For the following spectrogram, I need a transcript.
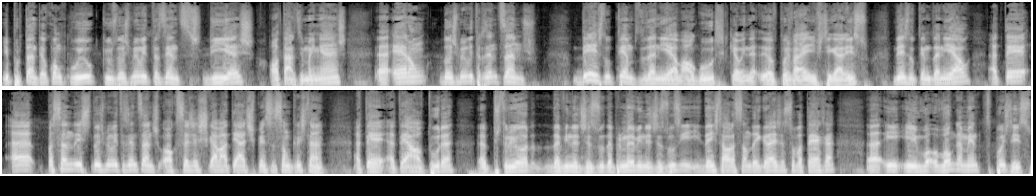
E portanto ele concluiu que os 2.300 dias, ou tardes e manhãs, eram 2.300 anos. Desde o tempo de Daniel Algures, que ele, ainda, depois vai investigar isso, desde o tempo de Daniel até ah, passando estes 2.300 anos, ou que seja, chegava até à dispensação cristã, até, até à altura ah, posterior da vinda de Jesus, da primeira vinda de Jesus e, e da instauração da igreja sobre a terra ah, e, e longamente depois disso.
